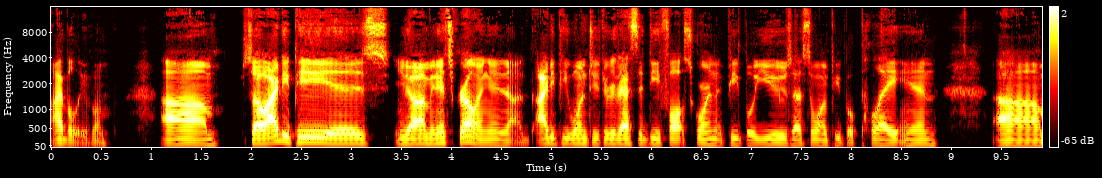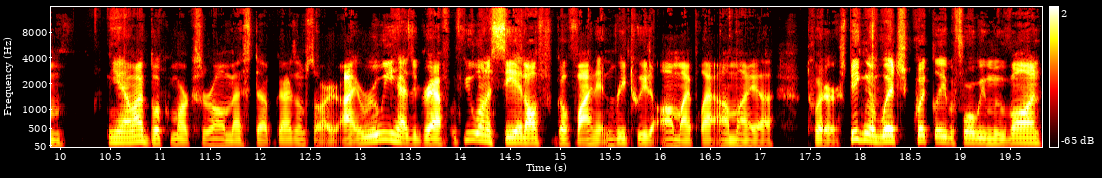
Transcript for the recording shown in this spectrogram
I believe them. Um, so IDP is, you know, I mean, it's growing, and uh, IDP one, two, three. That's the default scoring that people use. That's the one people play in. Um, yeah, my bookmarks are all messed up, guys. I'm sorry. I, Rui has a graph. If you want to see it, I'll go find it and retweet it on my plat on my uh, Twitter. Speaking of which, quickly before we move on,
